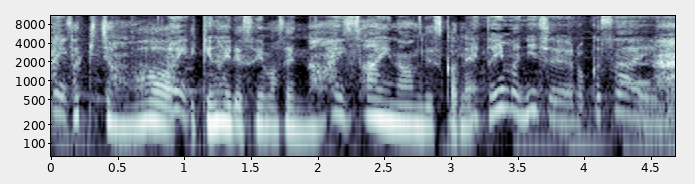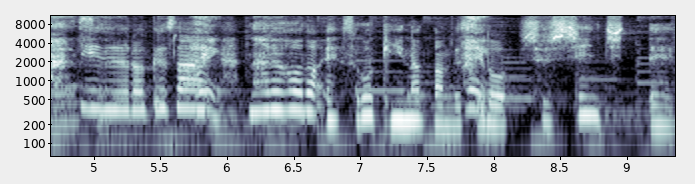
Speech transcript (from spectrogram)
はい。さきちゃんは、はいい、きなりです。いません何はい歳なんですかね、えっと今26歳です。26歳、はなるほど。えすごい気になったんですけど、出身地って？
